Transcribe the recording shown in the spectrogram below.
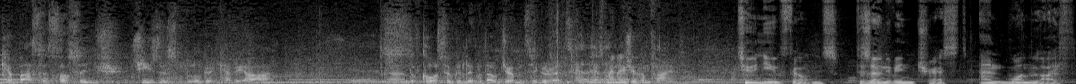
Kielbasa sausage, cheeses, beluga caviar. And of course, who could live without German cigarettes? As many as you can find. Two new films, The Zone of Interest and One Life,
